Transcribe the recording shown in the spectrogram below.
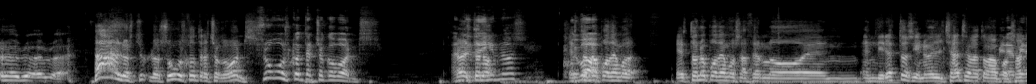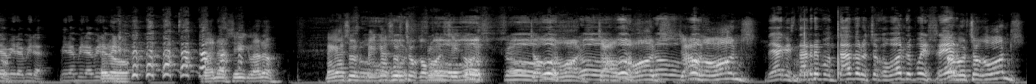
¡Ah! Los, los subos contra Chocobons. Sugus contra Chocobons. Antes de no- irnos. Esto ¡Uy, va! no podemos. esto no podemos hacerlo en, en directo, si no el chat se va a tomar por Mira, saco. mira, mira, mira, mira, mira, mira. Pero, mira. bueno, sí, claro. Venga esos, venga esos chocobons, chicos. Chocobons, chocobons, chocobons. Mira, que están remontando los chocobos, no puede ser. Vamos, chocobons.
